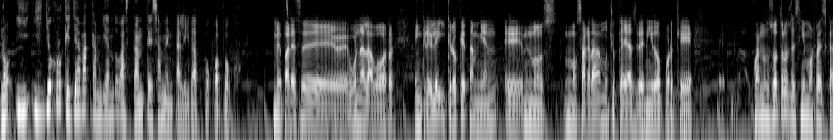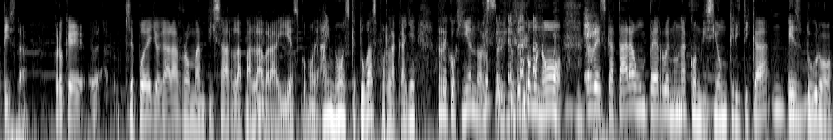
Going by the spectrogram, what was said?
¿no? Y, y yo creo que ya va cambiando bastante esa mentalidad poco a poco. Me parece una labor increíble y creo que también eh, nos, nos agrada mucho que hayas venido porque eh, cuando nosotros decimos rescatista, creo que eh, se puede llegar a romantizar la palabra y es como de, ay no, es que tú vas por la calle recogiendo a los Sí. perritos. Es como no, rescatar a un perro en una condición crítica es duro,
